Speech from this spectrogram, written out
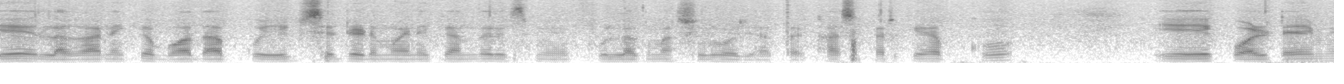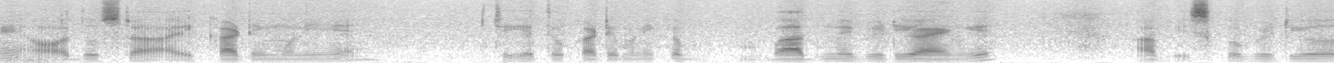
ये लगाने के बाद आपको एक से डेढ़ महीने के अंदर इसमें फूल लगना शुरू हो जाता है, खास करके आपको ये एक ऑल टाइम है और दूसरा एक काटीमुनी है, ठीक है तो काटीमुनी के बाद में वीडियो आएँगे, आप इसको वीडियो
